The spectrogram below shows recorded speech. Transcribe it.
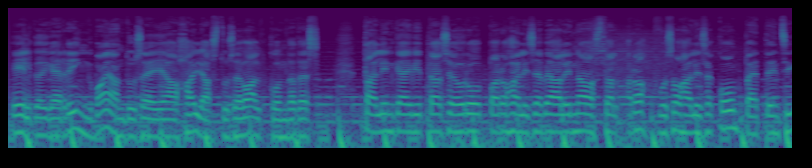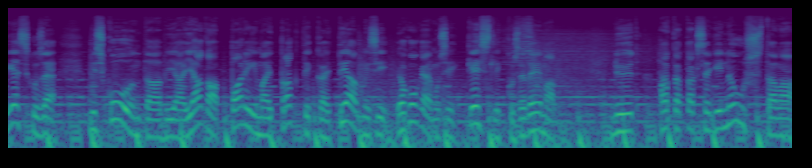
eelkõige ringmajanduse ja haljastuse valdkondades. Tallinn käivitas Euroopa rohelise pealinna aastal rahvusvahelise kompetentsikeskuse, mis koondab ja jagab parimaid praktikaid, teadmisi ja kogemusi kestlikkuse teemal nüüd hakataksegi nõustama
